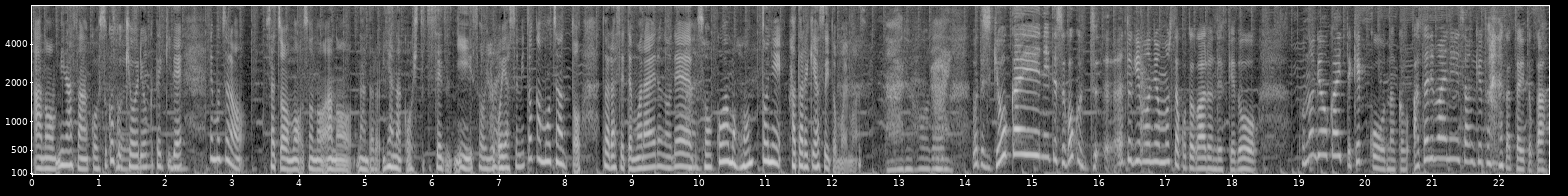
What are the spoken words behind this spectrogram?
あの皆さんこうすごく協力的ででもちろん社長もそのあのなんだろう嫌な顔一つせずにそういうお休みとかもちゃんと取らせてもらえるので、はい、そこはもう本当に働きやすいと思います。なるほど、はい私業界にいてすごくずっと疑問に思ったことがあるんですけどこの業界って結構なんか当たり前に産休取れなかったりとか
